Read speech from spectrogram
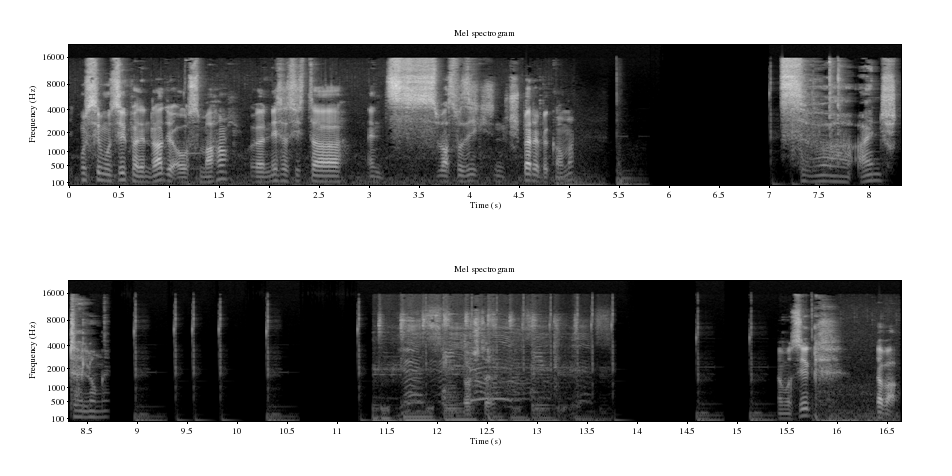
Ich muss die Musik bei den Radio ausmachen, nicht, dass ich da ein, was weiß ich, eine Sperre bekomme. Zwar Einstellungen. Lautstärke. Musik. Da war.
